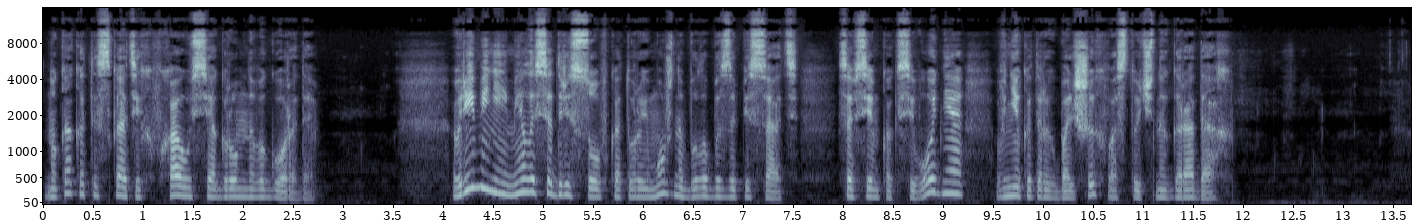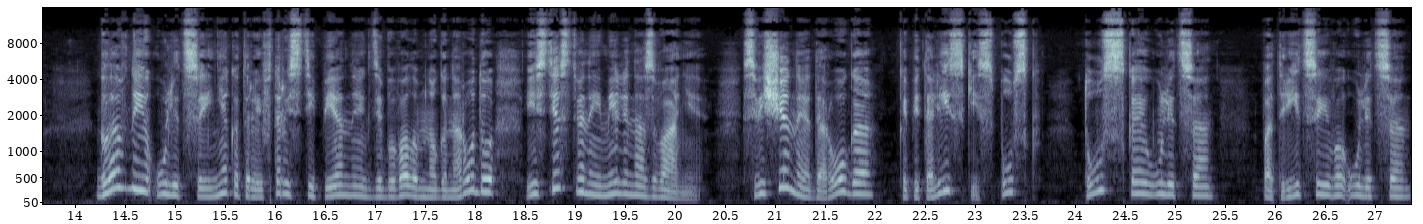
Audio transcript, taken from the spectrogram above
Но как отыскать их в хаосе огромного города? В Риме не имелось адресов, которые можно было бы записать, совсем как сегодня в некоторых больших восточных городах. Главные улицы и некоторые второстепенные, где бывало много народу, естественно, имели название «Священная дорога», Капиталистский спуск, Тузская улица, Патрициева улица,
